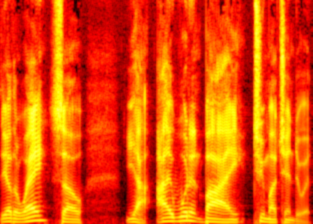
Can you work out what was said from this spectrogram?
the other way. So, yeah, I wouldn't buy too much into it.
